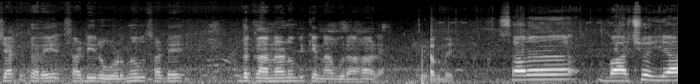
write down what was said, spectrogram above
ਚੈੱਕ ਕਰੇ ਸਾਡੀ ਰੋਡ ਨੂੰ ਸਾਡੇ ਦੁਕਾਨਾਂ ਨੂੰ ਵੀ ਕਿੰਨਾ ਬੁਰਾ ਹਾਲ ਹੈ। ਕਰਦੇ ਸਰ ਬਾਰਿਸ਼ ਹੋਈ ਆ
